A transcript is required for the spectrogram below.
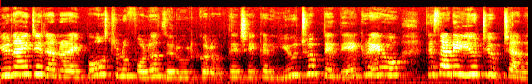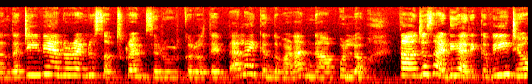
United NRI post ਨੂੰ ਫੋਲੋ ਜ਼ਰੂਰ ਕਰੋ। ਤੇ ਜੇਕਰ YouTube ਤੇ ਦੇਖ ਰਹੇ ਹੋ, ਤੇ ਸਾਡੇ YouTube ਚੈਨਲ ਦਾ ਟੀਵੀ ਐਨਆਰਆਈ ਨੂੰ ਸਬਸਕ੍ਰਾਈਬ ਜ਼ਰੂਰ ਕਰੋ ਤੇ ਬੈਲ ਆਈਕਨ ਦਬਾਉਣਾ ਨਾ ਭੁੱਲੋ, ਤਾਂ ਜੋ ਸਾਡੀ ਹਰ ਇੱਕ ਵੀਡੀਓ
